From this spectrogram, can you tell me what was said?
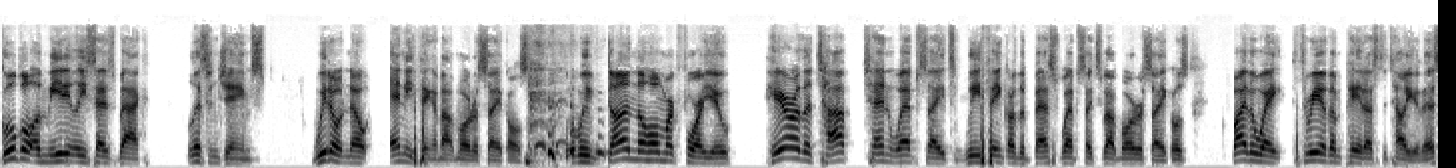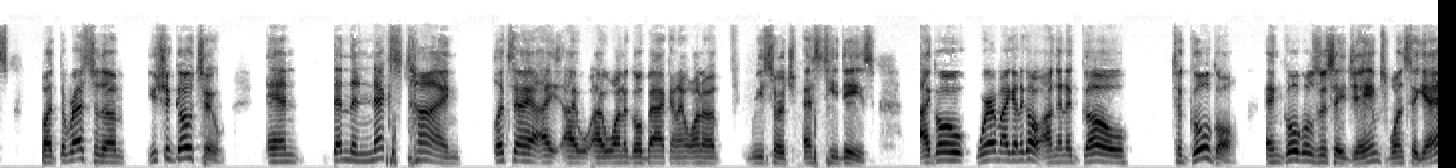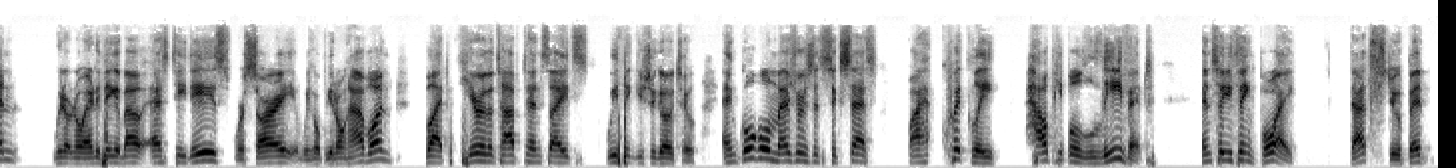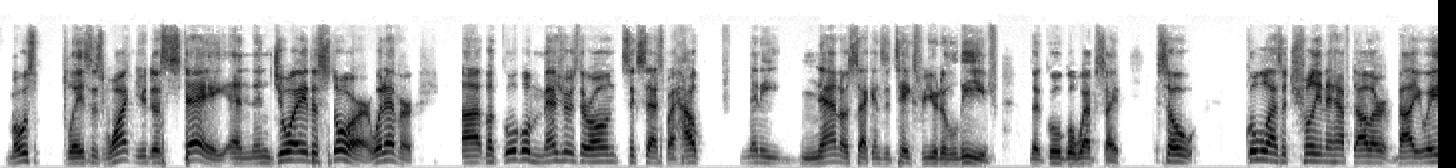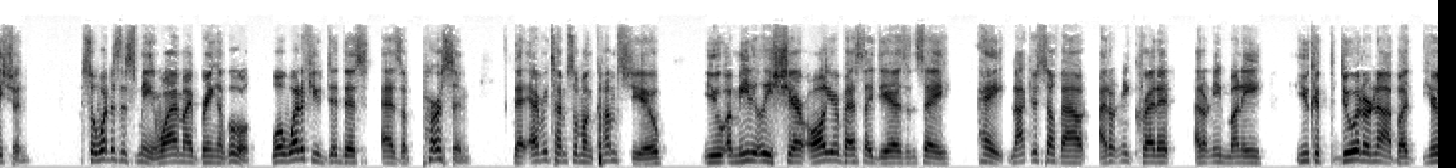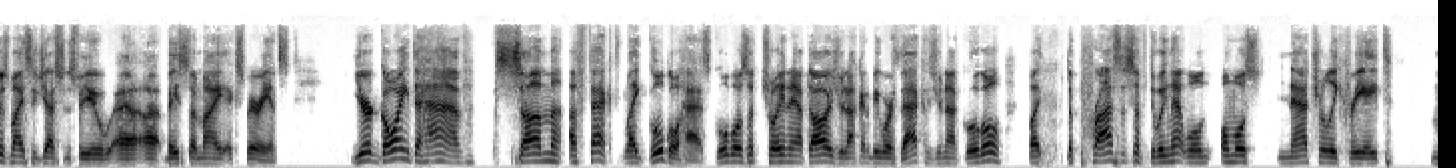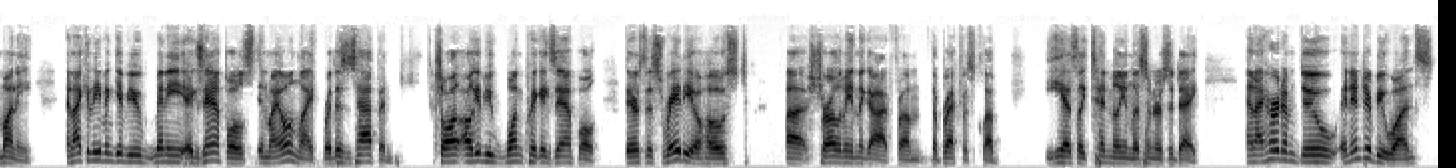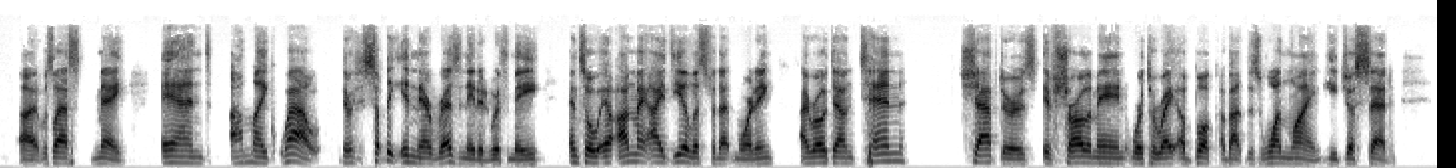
Google immediately says back, listen, James, we don't know anything about motorcycles, but we've done the homework for you. Here are the top 10 websites we think are the best websites about motorcycles. By the way, three of them paid us to tell you this, but the rest of them you should go to. And then the next time, let's say I, I, I want to go back and I want to research STDs. I go, where am I going to go? I'm going to go to Google. And Google's going to say, James, once again, we don't know anything about STDs. We're sorry. We hope you don't have one. But here are the top 10 sites we think you should go to. And Google measures its success by quickly how people leave it. And so you think, boy, that's stupid. Most places want you to stay and enjoy the store, whatever. Uh, but Google measures their own success by how many nanoseconds it takes for you to leave the Google website. So Google has a trillion and a half dollar valuation. So what does this mean? Why am I bringing up Google? Well, what if you did this as a person? That every time someone comes to you, you immediately share all your best ideas and say, "Hey, knock yourself out. I don't need credit. I don't need money. You could do it or not, but here's my suggestions for you uh, uh, based on my experience." You're going to have some effect like Google has. Google's a trillion and a half dollars. You're not going to be worth that because you're not Google. But the process of doing that will almost naturally create money. And I can even give you many examples in my own life where this has happened. So I'll, I'll give you one quick example. There's this radio host, uh, Charlemagne the God from The Breakfast Club. He has like 10 million listeners a day. And I heard him do an interview once. Uh, it was last May. And I'm like, wow, there's something in there resonated with me and so uh, on my idea list for that morning, I wrote down 10 chapters if Charlemagne were to write a book about this one line he just said.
